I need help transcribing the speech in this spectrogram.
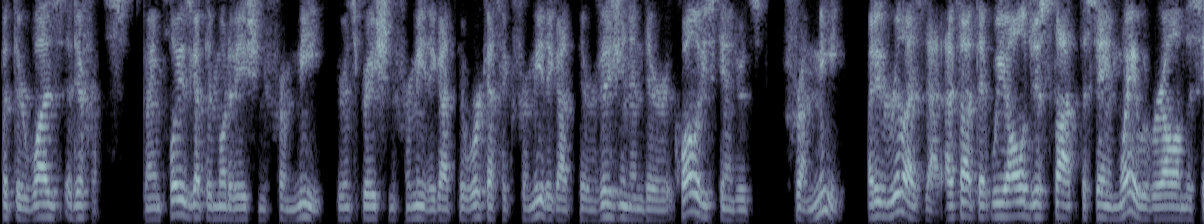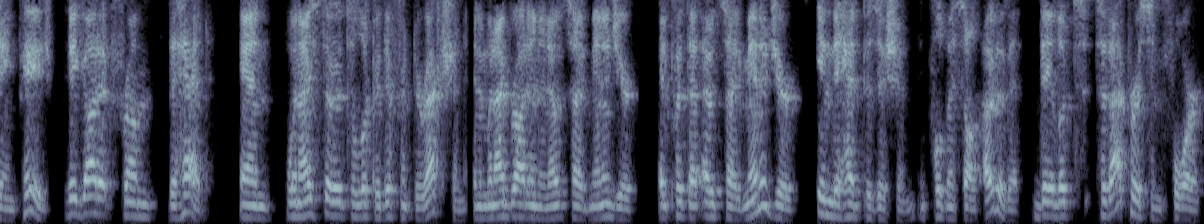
but there was a difference. My employees got their motivation from me, their inspiration from me. They got their work ethic from me. They got their vision and their quality standards from me. I didn't realize that. I thought that we all just thought the same way. We were all on the same page. They got it from the head. And when I started to look a different direction, and when I brought in an outside manager and put that outside manager in the head position and pulled myself out of it, they looked to that person for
